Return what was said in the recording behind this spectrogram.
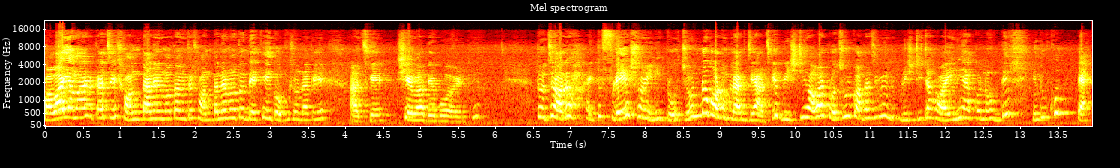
সবাই আমার কাছে সন্তানের মতো আমি তো সন্তানের মতো দেখেই গোপুসোনাকে আজকে সেবা দেবো আর কি। তো চলো একটু ফ্রেশ হয়নি প্রচণ্ড গরম লাগছে আজকে বৃষ্টি হওয়ার প্রচুর কথা ছিল কিন্তু বৃষ্টিটা হয়নি এখনও অবধি কিন্তু খুব প্যাচ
